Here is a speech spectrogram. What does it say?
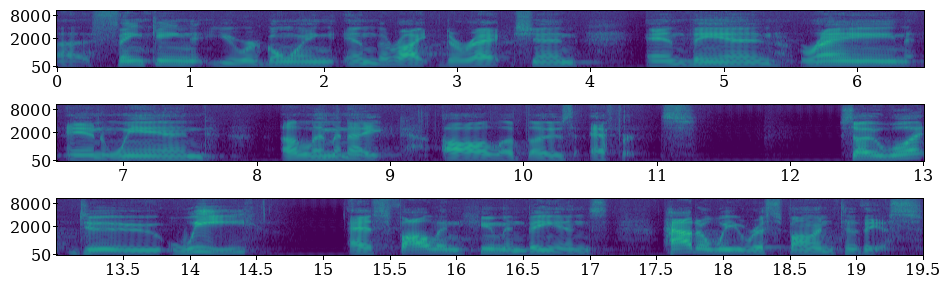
uh, thinking you were going in the right direction, and then rain and wind eliminate all of those efforts. So, what do we, as fallen human beings, how do we respond to this?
